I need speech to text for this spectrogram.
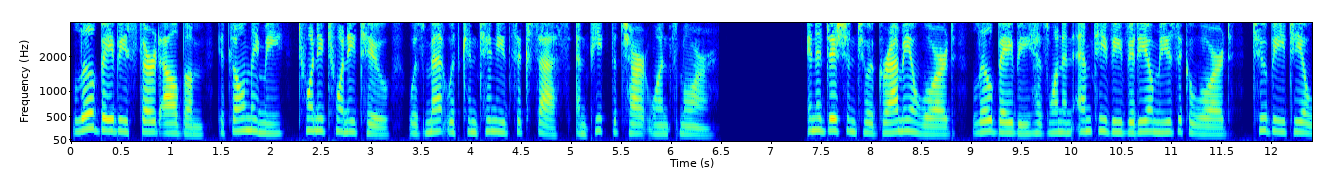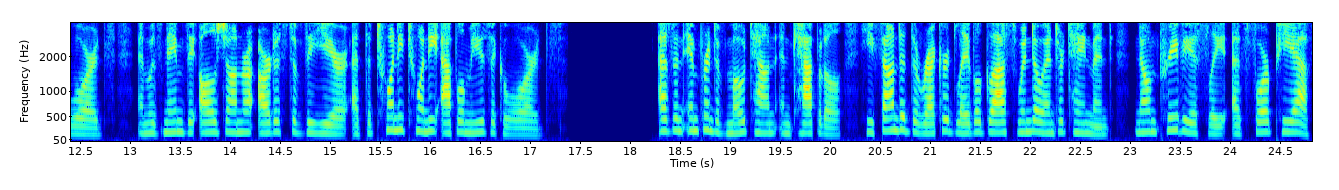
Lil Baby's third album, It's Only Me, 2022, was met with continued success and peaked the chart once more. In addition to a Grammy Award, Lil Baby has won an MTV Video Music Award, two BET Awards, and was named the All Genre Artist of the Year at the 2020 Apple Music Awards. As an imprint of Motown and Capitol, he founded the record label Glass Window Entertainment, known previously as 4PF,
